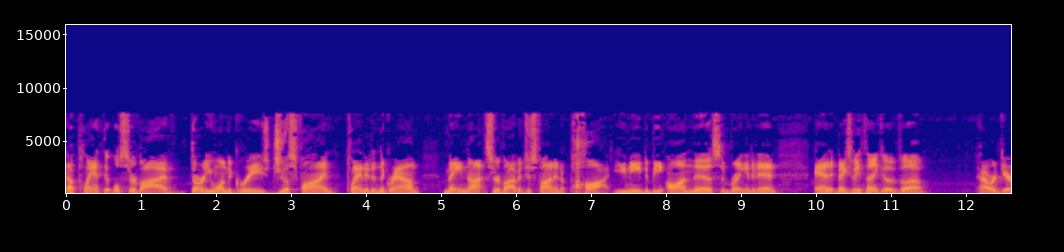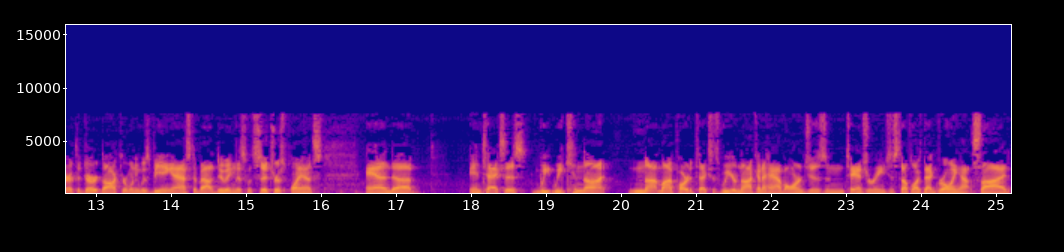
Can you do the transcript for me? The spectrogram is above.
a plant that will survive 31 degrees just fine, planted in the ground, may not survive it just fine in a pot. You need to be on this and bringing it in. And it makes me think of uh, Howard Garrett, the dirt doctor, when he was being asked about doing this with citrus plants. And uh, in Texas, we, we cannot, not my part of Texas, we are not going to have oranges and tangerines and stuff like that growing outside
